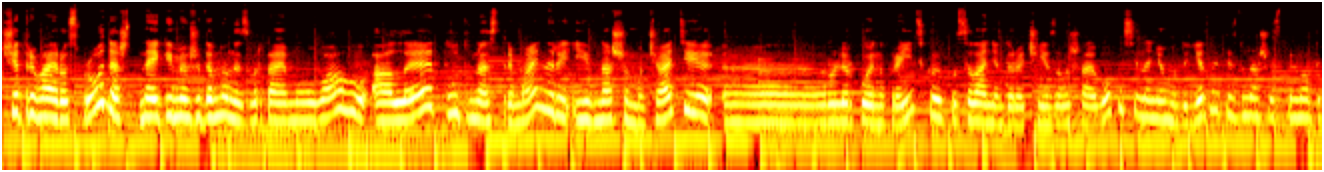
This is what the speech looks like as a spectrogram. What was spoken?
Ще триває розпродаж, на який ми вже давно не звертаємо увагу, але тут в нас три майнери, і в нашому чаті е, ролеркоін українською. Посилання, до речі, я залишаю в описі на нього. Доєднуйтесь до нашої спільноти.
